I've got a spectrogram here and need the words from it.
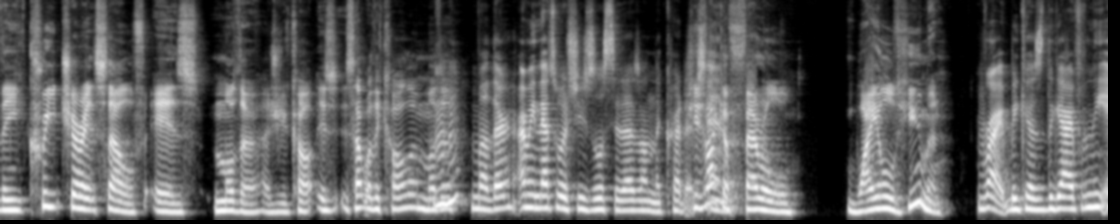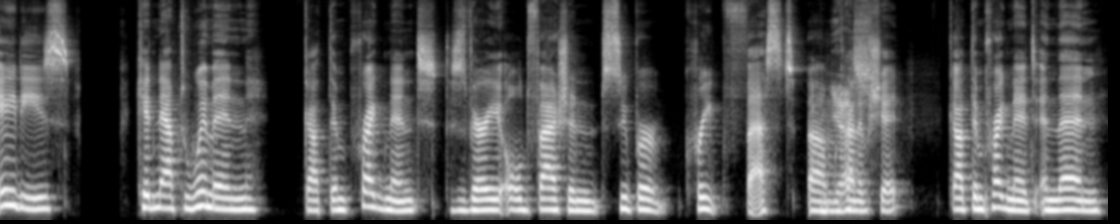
The creature itself is mother, as you call is is that what they call her? Mother? Mhm, Mother. I mean, that's what she's listed as on the credits. She's like a feral wild human. Right, because the guy from the 80s kidnapped women, got them pregnant. This is very old fashioned, super creep fest um, Yes. kind of shit. Got them pregnant. And then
